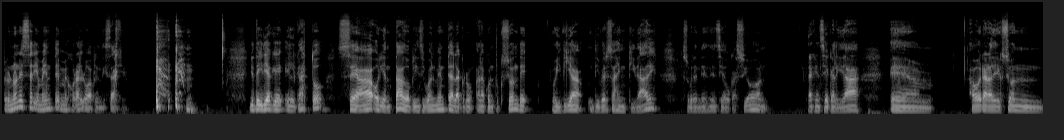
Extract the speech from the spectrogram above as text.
pero no necesariamente en mejorar los aprendizajes. yo te diría que el gasto se ha orientado principalmente a la, a la construcción de hoy día diversas entidades, la Superintendencia de Educación, la Agencia de Calidad, em, ahora la Dirección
